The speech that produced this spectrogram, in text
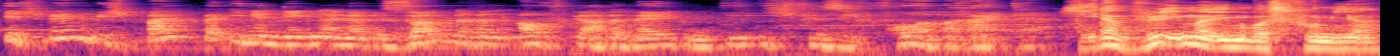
Ich werde mich bald bei Ihnen wegen einer besonderen Aufgabe melden, die ich für Sie vorbereite. Jeder will immer irgendwas von mir.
